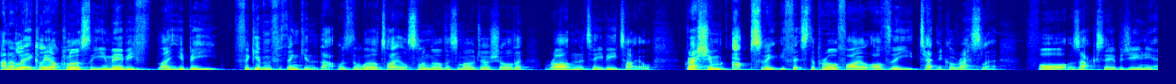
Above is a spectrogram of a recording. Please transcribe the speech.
analytically or closely, you may be like you'd be forgiven for thinking that that was the world title slung over Samoa Joe's shoulder rather than the TV title. Gresham absolutely fits the profile of the technical wrestler for Zack Sabre Jr.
